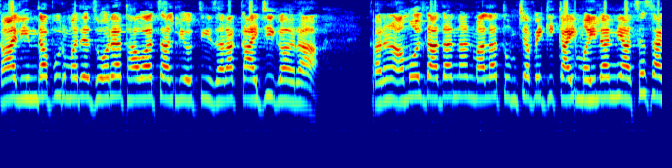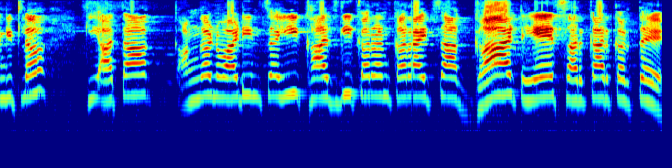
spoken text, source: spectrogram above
काल इंदापूरमध्ये जोरात हवा चालली होती. जरा काळजी करा. कारण अमोल दादांना मला तुमच्यापैकी काही महिलांनी असं सांगितलं की आता अंगणवाडींचंही खाजगीकरण करायचा घाट हे सरकार करतंय.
